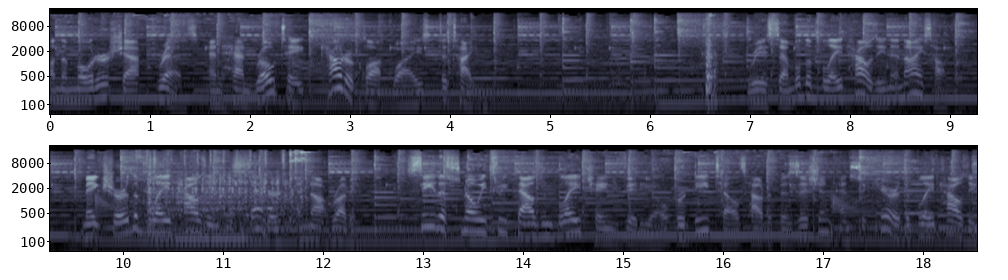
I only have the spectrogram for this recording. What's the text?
on the motor shaft threads and hand rotate counterclockwise to tighten. Reassemble the blade housing and ice hopper. Make sure the blade housing is centered and not rubbing. See the Snowie 3000 blade change video for details how to position and secure the blade housing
